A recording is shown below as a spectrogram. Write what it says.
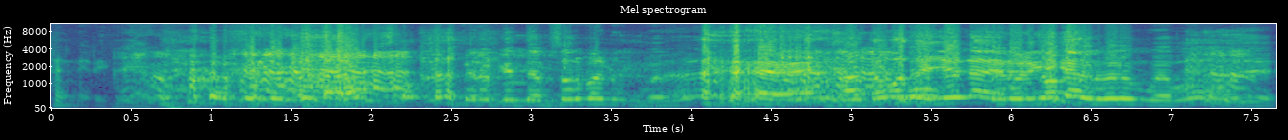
la energía, güey. Pero que te absorban un huevo. O sea, ¿cómo te llena de Pero energía? absorber un huevo, oye.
